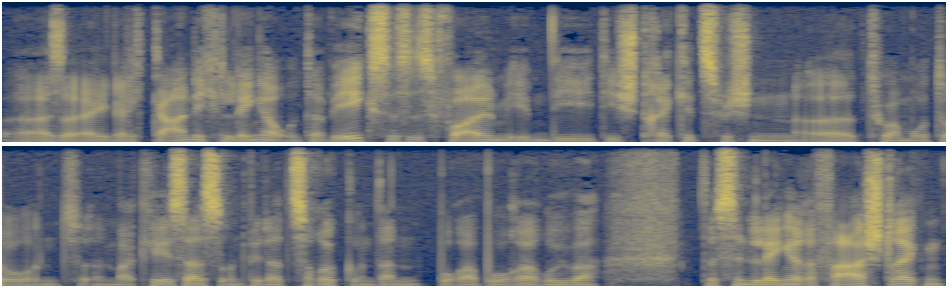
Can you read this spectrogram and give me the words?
äh, also eigentlich gar nicht länger unterwegs. Es ist vor allem eben die, die Strecke zwischen äh, Tuamoto und äh, Marquesas und wieder zurück und dann Bora Bora rüber. Das sind längere Fahrstrecken.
